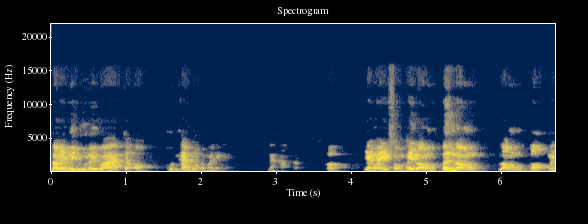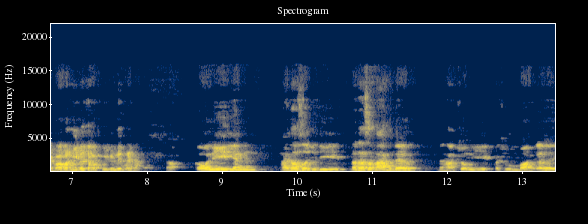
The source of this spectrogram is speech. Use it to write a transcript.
เรายังไม่รู้เลยว่าจะออกผลการโหวตออกมาอย่างไรนะครับ ก็ยังไงส่งให้ลองเติ้ลลองลองบอกหน่อยว่าวันนี้เราจะมาคุยกันเรื่องอะไรบ้างก็วันนี้ยังถ่ายทอดสดอยู่ที่รัฐสภาเหมือนเดิมนะครับ ช่วงนี้ประชุมบ่อยก็เลย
